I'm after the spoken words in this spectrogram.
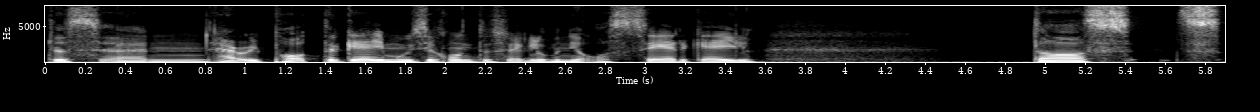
das ähm, Harry Potter Game rauskommt, das wäre glaube ich auch sehr geil, das zu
